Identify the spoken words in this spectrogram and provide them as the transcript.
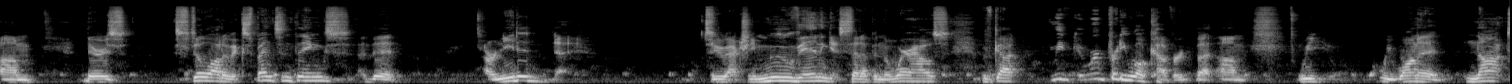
Um, there's still a lot of expense and things that are needed to actually move in and get set up in the warehouse. We've got we, are pretty well covered, but um, we we want to not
